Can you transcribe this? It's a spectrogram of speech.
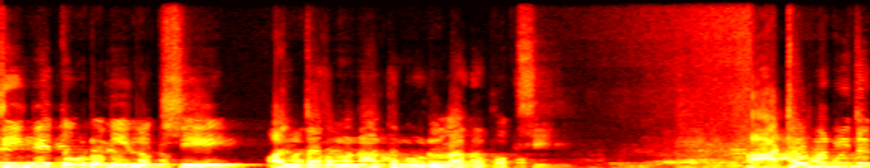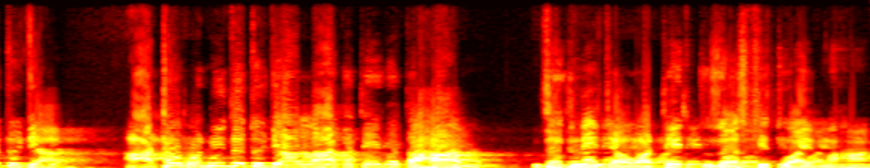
तिने तोडली नक्षी अंतर्मनातून उडला ग पक्षी. आठवणीत तुझ्या आठवणीत तुझ्या लागते ग तहान. जगण्याच्या वाटेत तुझं अस्तित्व आहे महान.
